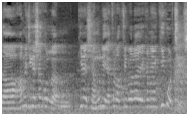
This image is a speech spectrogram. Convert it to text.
তা আমি জিজ্ঞাসা করলাম, কিরে শ্যামলী, এত রাত্রিবেলায় এখানে কি করছিস?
